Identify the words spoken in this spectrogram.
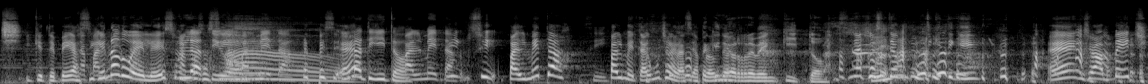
kch, y que te pega Una así, que no duele, es una Un cosa látigo. así. Palmeta. Una especie- Un latiguito. Palmeta. Sí, sí, palmeta. Sí. Palmeta, muchas gracias, Un pequeño productor. rebenquito. Una cosita, un tiqui tiqui. ¿Eh? Que se llama bitch.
